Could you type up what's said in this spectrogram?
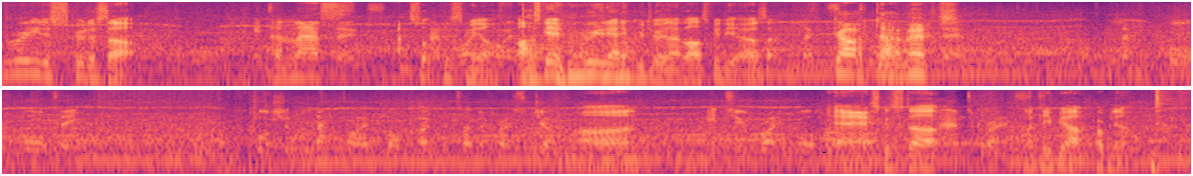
really just screwed us up. And that's that's what pissed me off. I was getting really angry during that last video. I was like, God damn it! dead. Left 4, 40. Caution left 5 long opens over crest jump. Come on. Into right 4 half Yes, good start. And crest. Can I keep you up? Probably not.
